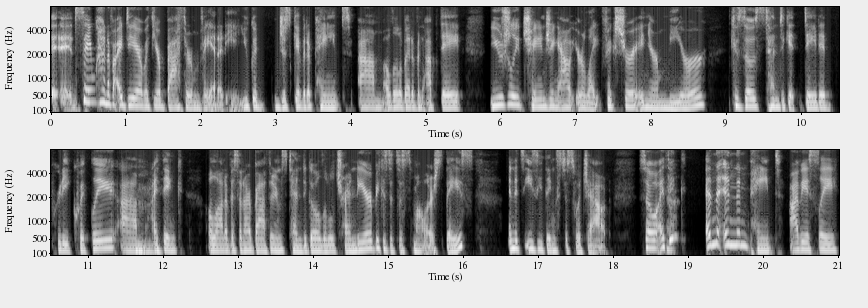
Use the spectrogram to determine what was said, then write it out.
it, same kind of idea with your bathroom vanity. You could just give it a paint, um, a little bit of an update, usually changing out your light fixture in your mirror because those tend to get dated pretty quickly. Um, mm-hmm. I think a lot of us in our bathrooms tend to go a little trendier because it's a smaller space and it's easy things to switch out. So I yeah. think, and, and then paint, obviously,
